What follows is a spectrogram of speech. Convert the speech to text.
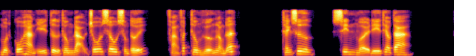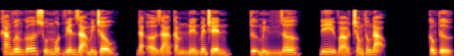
một cỗ hàn ý từ thông đạo chỗ sâu sống tới, phảng phất thông hướng lòng đất. Thánh sư, xin mời đi theo ta. Khang Vương gỡ xuống một viên dạ minh châu, đặt ở giá cắm nến bên trên, tự mình dơ, đi vào trong thông đạo. Công tử,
